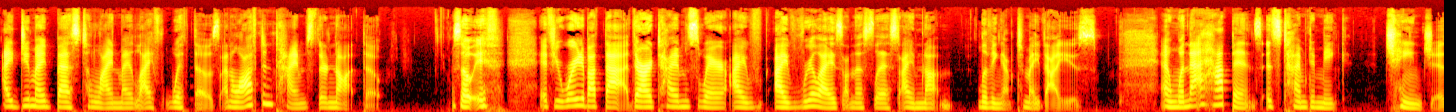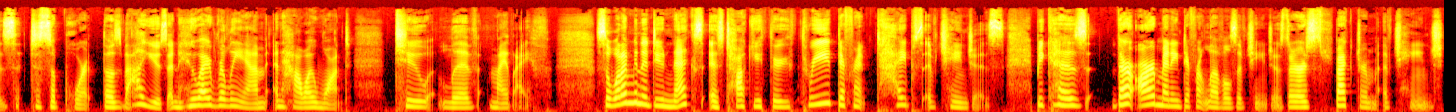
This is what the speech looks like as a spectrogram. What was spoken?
I do my best to line my life with those, and oftentimes they're not though. So if if you're worried about that, there are times where I I realize on this list I am not living up to my values. And when that happens, it's time to make changes to support those values and who I really am and how I want to live my life. So, what I'm going to do next is talk you through three different types of changes because there are many different levels of changes. There's a spectrum of change.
